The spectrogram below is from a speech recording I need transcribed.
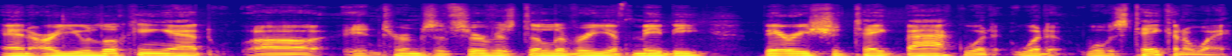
And are you looking at uh, in terms of service delivery if maybe Barrie should take back what what, what was taken away?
